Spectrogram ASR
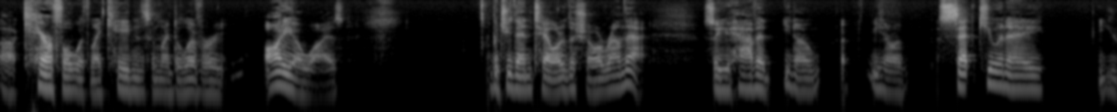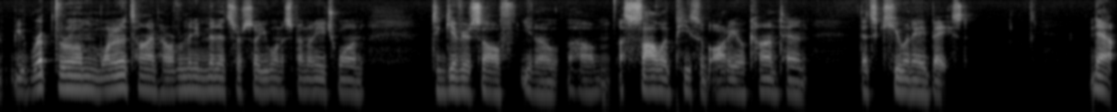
uh, careful with my cadence and my delivery audio wise. But you then tailor the show around that. So you have it, you know, a, you know, a set Q and A. You you rip through them one at a time, however many minutes or so you want to spend on each one, to give yourself, you know, um, a solid piece of audio content that's Q and A based. Now,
